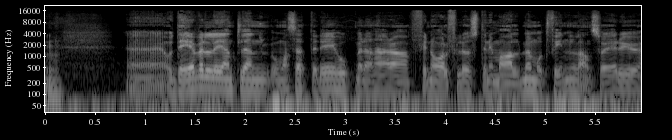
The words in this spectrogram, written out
Mm. Eh, och det är väl egentligen om man sätter det ihop med den här finalförlusten i Malmö mot Finland så är det ju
